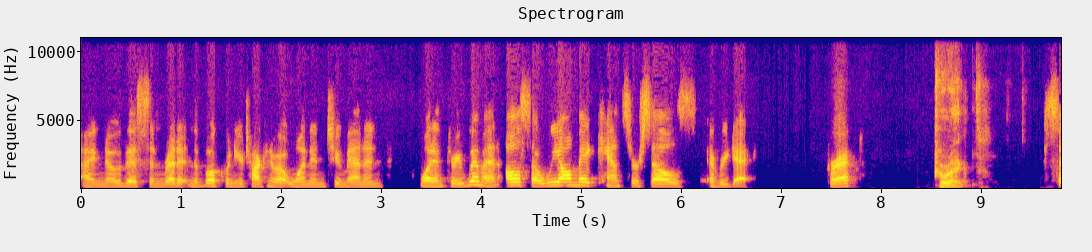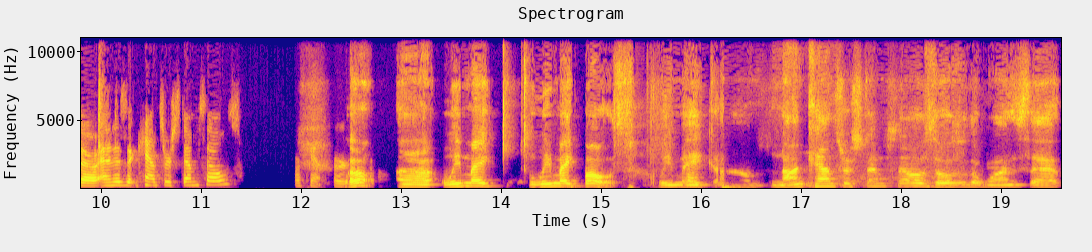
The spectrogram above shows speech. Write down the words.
I know this and read it in the book when you're talking about one in two men and one in three women. Also we all make cancer cells every day correct? Correct. So and is it cancer stem cells or cancer well uh, we make we make both. We make um, non-cancer stem cells. Those are the ones that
